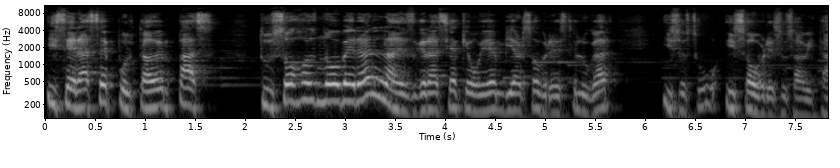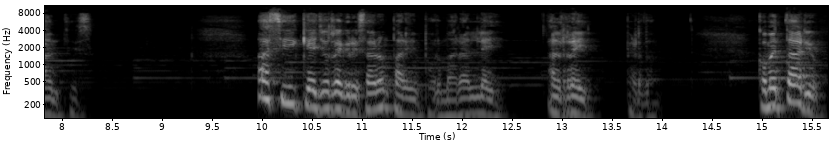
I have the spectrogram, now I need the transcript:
y serás sepultado en paz. Tus ojos no verán la desgracia que voy a enviar sobre este lugar y, sobre sus habitantes. Así que ellos regresaron para informar al, ley, al rey. Perdón. Comentario.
